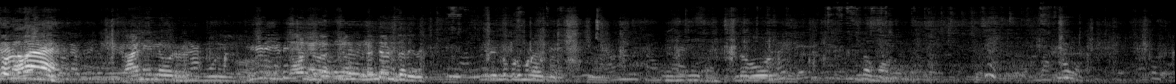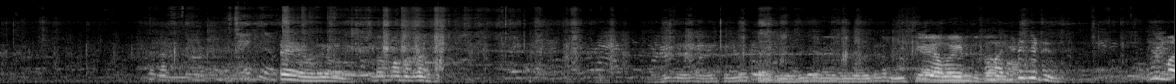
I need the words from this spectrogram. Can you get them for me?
சொல்லுவேன் காணியில ஒரு ரெண்டு மூணு வீடு ரெண்டு வீடு சார் இது ரெண்டு குடும்பம் இருக்கு இந்த ஒண்ணு இந்த மூணு இந்த அம்மா மாதிரி தான் இருக்கு ஆமா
